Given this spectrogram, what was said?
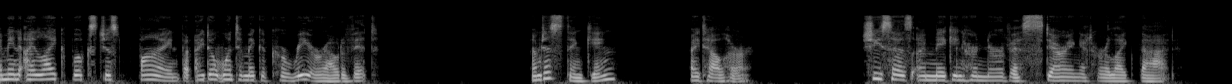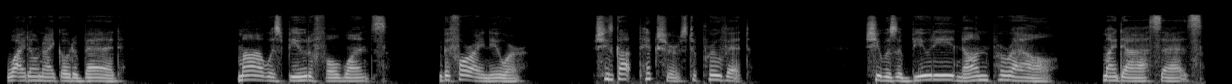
I mean, I like books just fine, but I don't want to make a career out of it. I'm just thinking, I tell her. She says I'm making her nervous staring at her like that. Why don't I go to bed? Ma was beautiful once, before I knew her. She's got pictures to prove it. She was a beauty nonpareil, my da says.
